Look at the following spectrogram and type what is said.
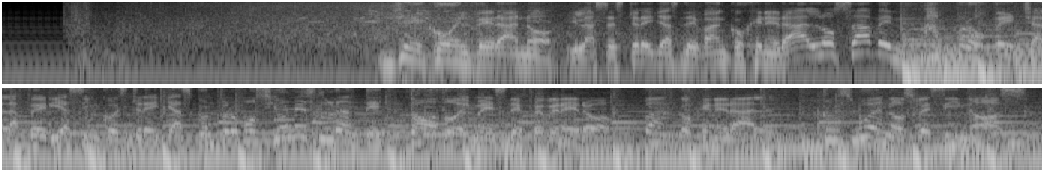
Llegó el verano y las estrellas de Banco General lo saben. Aprovecha la Feria 5 Estrellas con promociones durante todo el mes de febrero. Banco General, tus buenos vecinos.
